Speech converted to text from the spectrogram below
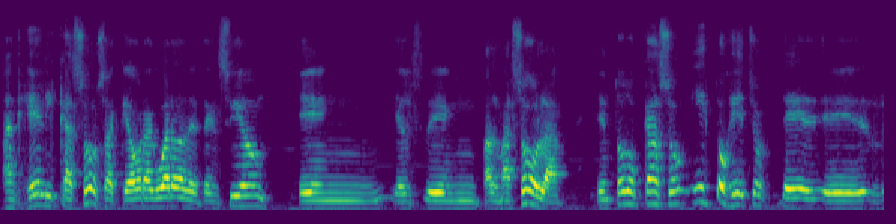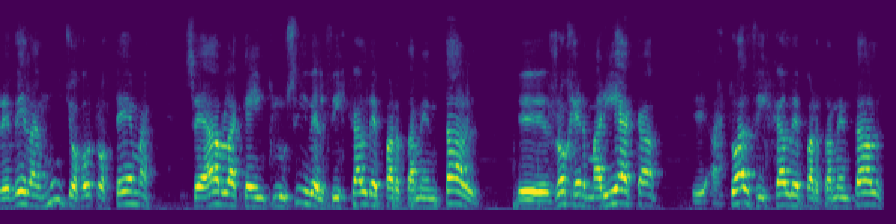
Angélica Sosa, que ahora guarda detención en, en Palmasola. En todo caso, estos hechos eh, revelan muchos otros temas. Se habla que inclusive el fiscal departamental, eh, Roger Mariaca, eh, actual fiscal departamental,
